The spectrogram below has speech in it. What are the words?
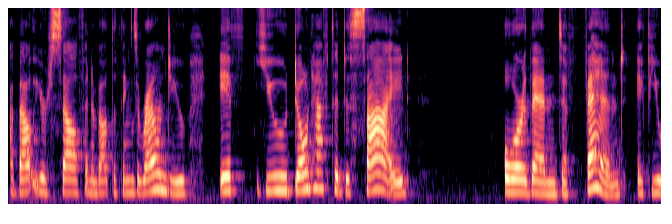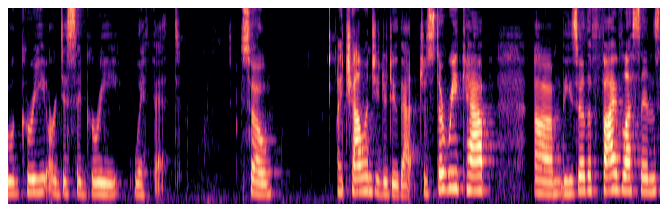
about yourself and about the things around you if you don't have to decide or then defend if you agree or disagree with it. So I challenge you to do that. Just a recap. Um, these are the five lessons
